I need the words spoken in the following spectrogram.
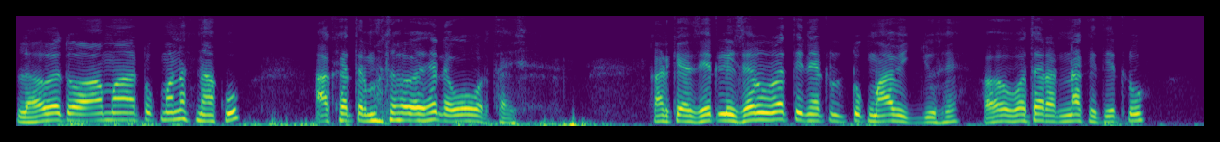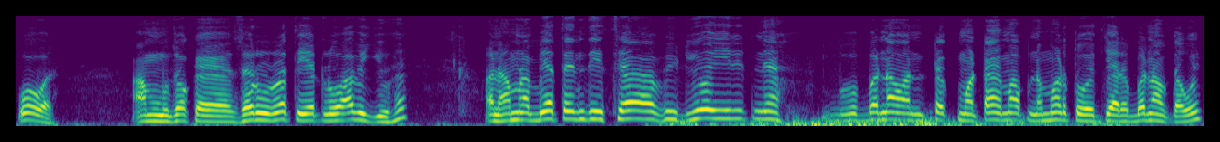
એટલે હવે તો આમાં ટૂંકમાં નથી નાખવું. આ ખેતરમાં તો હવે છે ને ઓવર થાય છે. કારણ કે જેટલી જરૂર હતી ને એટલું ટૂંકમાં આવી ગયું છે. હવે વધારે નાખી હતી એટલું ઓવર આમ જો કે જરૂર હતી એટલું આવી ગયું છે. અને હમણાં બે ત્રણ દિવસ થયા વીડિયો એ રીતને બનાવવાનો ટકમાં ટાઈમ આપણને મળતો હોય ત્યારે બનાવતા હોય.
